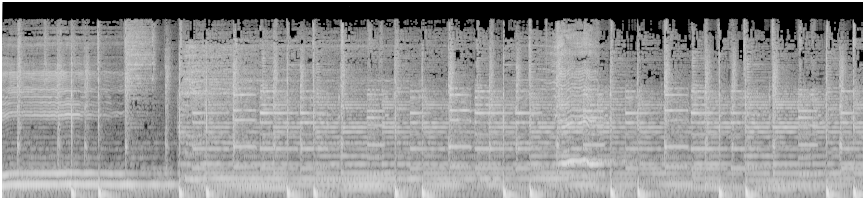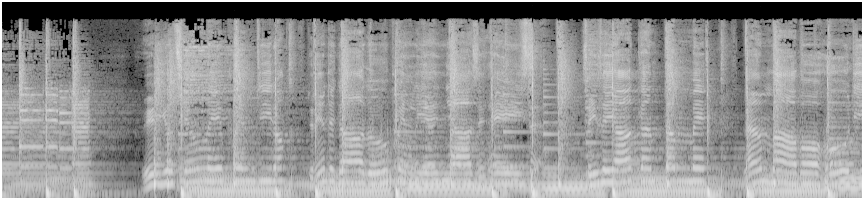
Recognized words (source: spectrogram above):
ည် ရေဒီယိုချင်းလေးဖွင့်ကြည့်တော့ပြင်းတကားကိုဖွင့်လျက်ညာစဉ်အိဆက်စိတ်စရာကန်တမဲလမ်းမပေါ်ဟိုဒီ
